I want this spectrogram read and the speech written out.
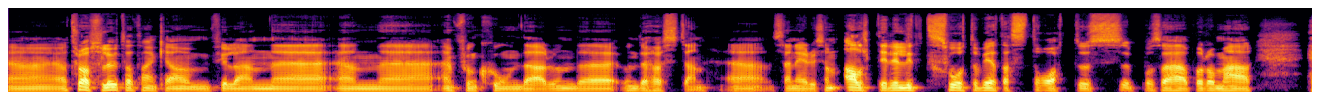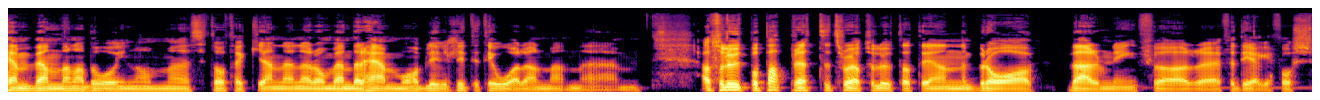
Eh, jag tror absolut att han kan fylla en, eh, en, eh, en funktion där under, under hösten. Sen är det som alltid det är lite svårt att veta status på, så här, på de här hemvändarna då inom eh, citattecken när de vänder hem och har blivit lite till åren. Men absolut på pappret tror jag absolut att det är en bra värvning för, för Degerfors.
